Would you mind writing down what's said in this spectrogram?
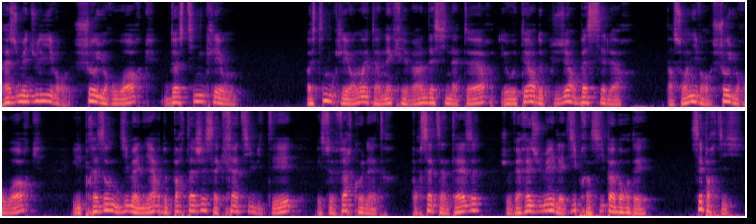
Résumé du livre Show Your Work d'Austin Cléon. Austin Cléon est un écrivain, dessinateur et auteur de plusieurs best-sellers. Dans son livre Show Your Work, il présente dix manières de partager sa créativité et se faire connaître. Pour cette synthèse, je vais résumer les dix principes abordés. C'est parti.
